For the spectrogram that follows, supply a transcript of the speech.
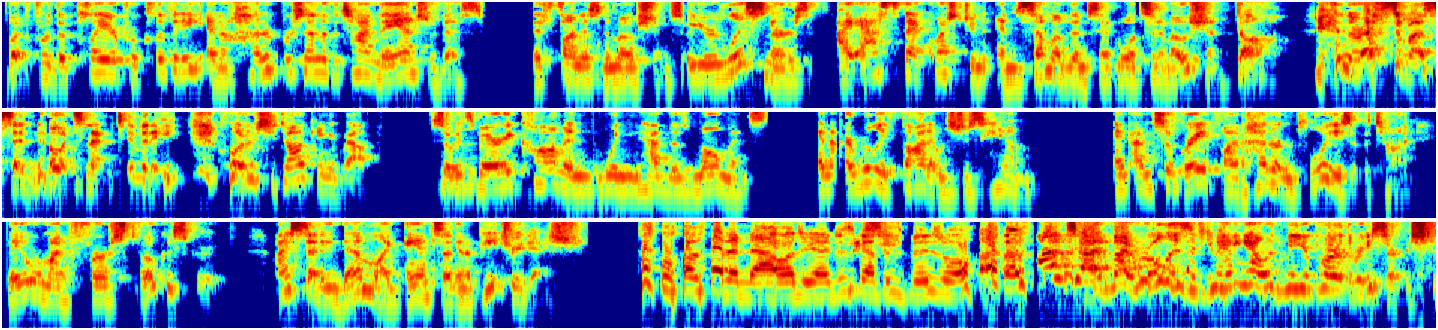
But for the player proclivity, and 100% of the time they answer this, that fun is an emotion. So your listeners, I asked that question, and some of them said, well, it's an emotion. Duh. And the rest of us said, no, it's an activity. What is she talking about? So mm-hmm. it's very common when you have those moments. And I really thought it was just him. And I'm so grateful. I had 100 employees at the time. They were my first focus group. I studied them like ants in a petri dish. I love that analogy. I just got this visual. I'm. My rule is if you hang out with me, you're part of the research.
